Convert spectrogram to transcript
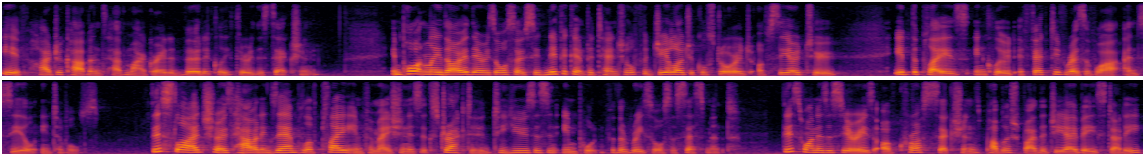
if hydrocarbons have migrated vertically through the section. Importantly though, there is also significant potential for geological storage of CO2 if the plays include effective reservoir and seal intervals. This slide shows how an example of play information is extracted to use as an input for the resource assessment. This one is a series of cross-sections published by the GAB study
